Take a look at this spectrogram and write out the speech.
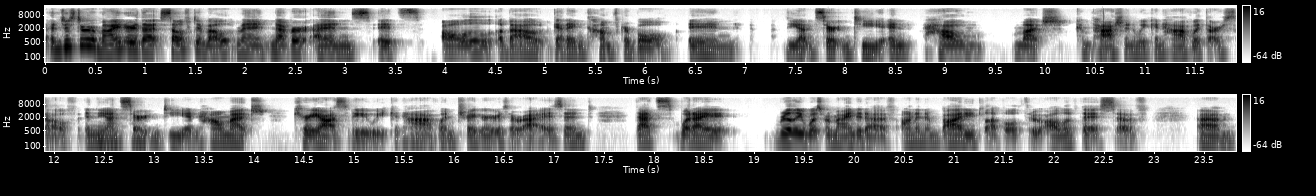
and just a reminder that self-development never ends. It's all about getting comfortable in the uncertainty and how much compassion we can have with ourselves in the mm-hmm. uncertainty and how much curiosity we can have when triggers arise and that's what i really was reminded of on an embodied level through all of this of um,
